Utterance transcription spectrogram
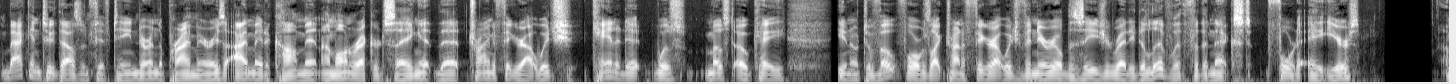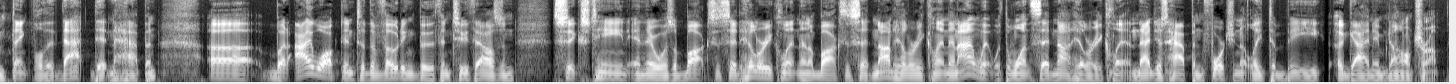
back in 2015, during the primaries, I made a comment. I'm on record saying it that trying to figure out which candidate was most okay, you know, to vote for was like trying to figure out which venereal disease you're ready to live with for the next four to eight years. I'm thankful that that didn't happen. Uh, but I walked into the voting booth in 2016, and there was a box that said Hillary Clinton and a box that said not Hillary Clinton. And I went with the one that said not Hillary Clinton. That just happened, fortunately, to be a guy named Donald Trump.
